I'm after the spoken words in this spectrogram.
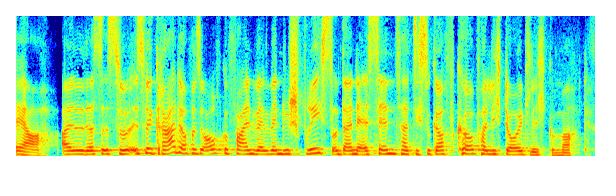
ja, also das ist so, ist mir gerade auch so aufgefallen, wenn, wenn du sprichst und deine Essenz hat sich sogar körperlich deutlich gemacht.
